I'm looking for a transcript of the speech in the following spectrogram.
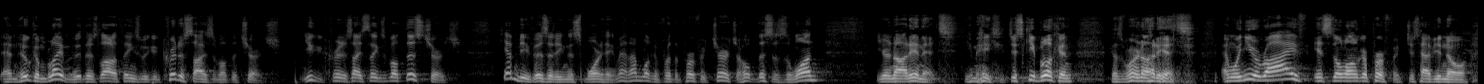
And who can blame them? There's a lot of things we could criticize about the church. You could criticize things about this church. You happen to be visiting this morning, think, man, I'm looking for the perfect church. I hope this is the one. You're not in it. You may just keep looking because we're not it. And when you arrive, it's no longer perfect. Just have you know.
